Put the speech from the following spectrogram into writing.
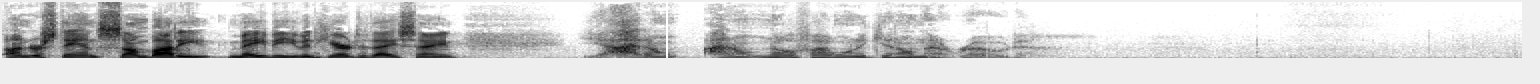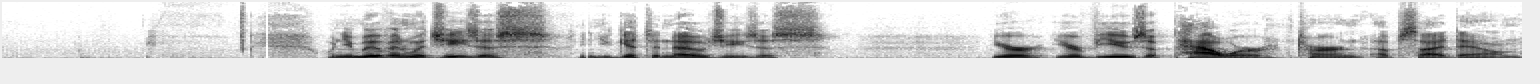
understand somebody maybe even here today saying, "Yeah, I don't I don't know if I want to get on that road." When you move in with Jesus and you get to know Jesus, your your views of power turn upside down.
